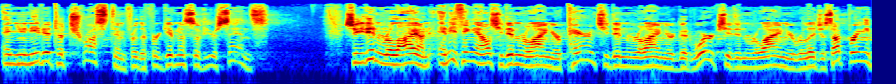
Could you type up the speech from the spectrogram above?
and you needed to trust Him for the forgiveness of your sins. So you didn't rely on anything else. You didn't rely on your parents. You didn't rely on your good works. You didn't rely on your religious upbringing.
